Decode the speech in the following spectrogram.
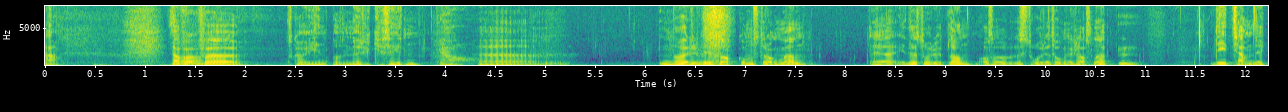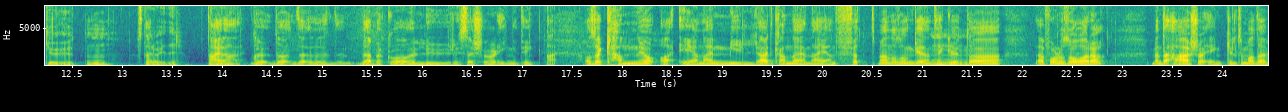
ja. ja for, for skal vi inn på den mørke siden. Ja. Uh, når vi snakker om strongman uh, i det store utland, altså de store, tunge klassene, Mm. dit kommer det ikke uten steroider. Nei, nei. Du, det, det, det er bare ikke å lure seg sjøl, ingenting. Nei. Altså kan jo, av en av en milliard, kan det hende er en født med noe sånn genetikk Mm. ut av Det får noe så være. Men det er så enkelt som at det,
